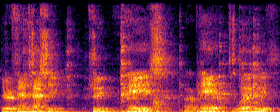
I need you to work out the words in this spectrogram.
They're a fantastic two pairs, a pair to work with.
